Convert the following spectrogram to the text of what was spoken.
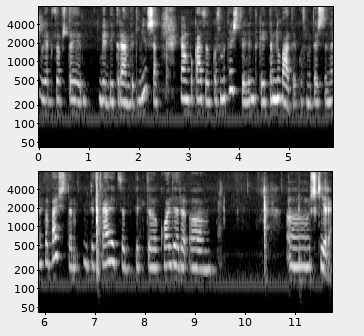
Як завжди, бібі-крем від Міша. Я вам показую в косметичці, він такий темнуватий в косметичці. Ну, як ви бачите, підстраюється під е, колір е, е, шкіри.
